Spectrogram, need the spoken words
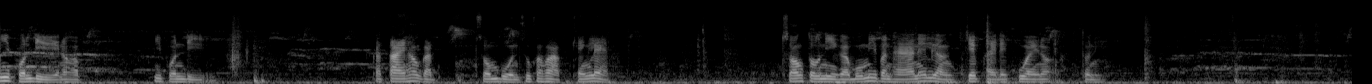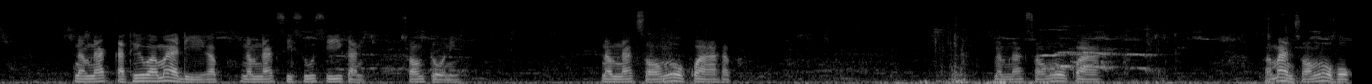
มีผลดีนะครับ มีผลดีกระต่ายเท่ากับสมบูรณ์สุขภาพแข็งแรงสองตัวนี้กับบุมีปัญหาในเรื่องเจ็บไข้ได้ป่วยเนาะตัวนี้น้ำหนักกระถือว่ามาดีครับน้ำหนักสีซูซีกันสองตัวนี้น้ำหนักสองโลกว่าครับน้ำหนักสองโลกว่า ประมาณสองโลหก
